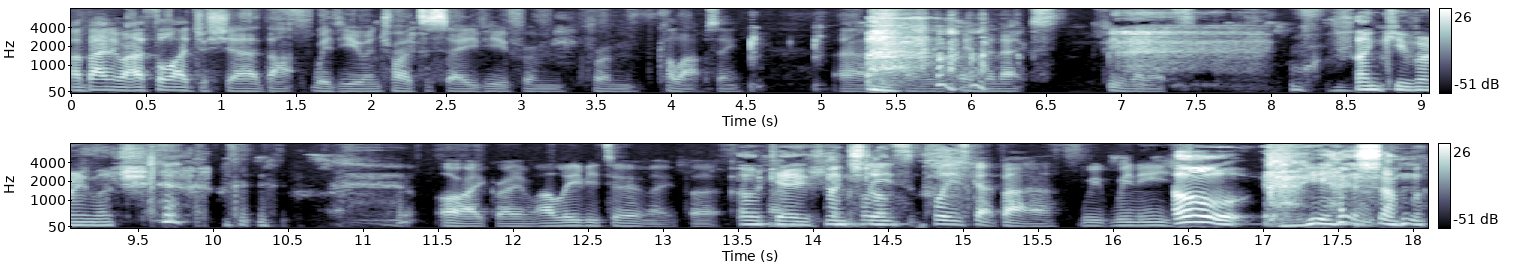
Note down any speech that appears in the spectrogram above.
Um, but anyway, I thought I'd just share that with you and try to save you from from collapsing uh, in, in the next few minutes. Thank you very much. All right, Graham, I'll leave you to it, mate. But Okay, um, thanks, Tom. Please, please get better. We we need. You. Oh yes, I'm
